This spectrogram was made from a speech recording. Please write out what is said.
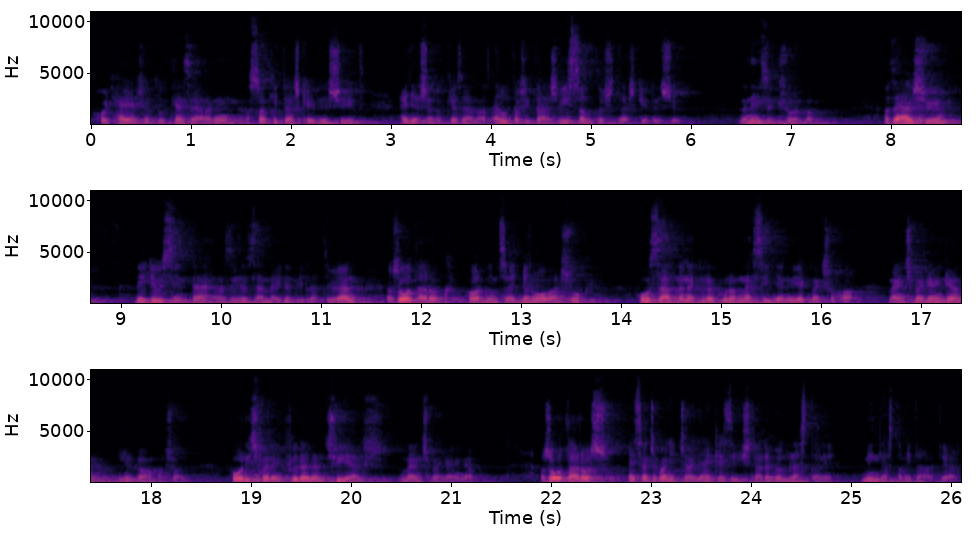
hogy helyesen tud kezelni a szakítás kérdését, helyesen tud kezelni az elutasítás, visszautasítás kérdését. Na nézzük sorba. Az első, légy őszinte az érzelmeidet illetően. A Zsoltárok 31-ben olvassuk, hozzád menekülök, Uram, ne szígyenüljek meg soha. Ments meg engem irgalmasan. Fordíts felény füledet, siess, ments meg engem. A Zsoltáros egyszerűen csak annyit csinál, hogy elkezdi Istenre ömleszteni mindezt, amit átél.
